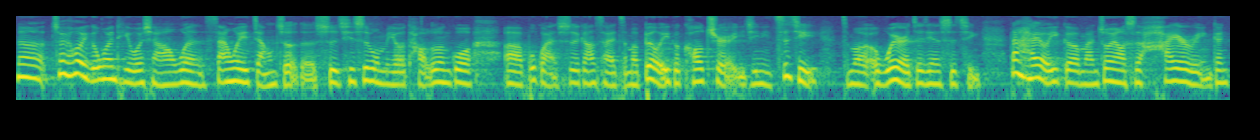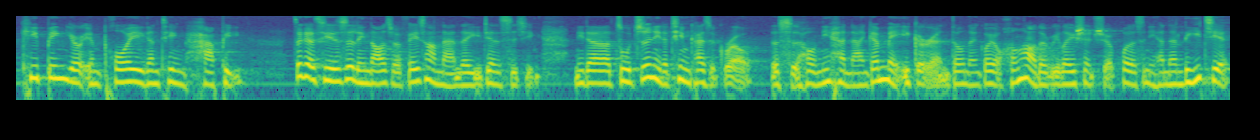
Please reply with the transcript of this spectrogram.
那最后一个问题，我想要问三位讲者的是，其实我们有讨论过，呃，不管是刚才怎么 build 一个 culture，以及你自己怎么 aware 这件事情，但还有一个蛮重要是 hiring 跟 keeping your employee 跟 team happy，这个其实是领导者非常难的一件事情。你的组织、你的 team 开始 grow 的时候，你很难跟每一个人都能够有很好的 relationship，或者是你很能理解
